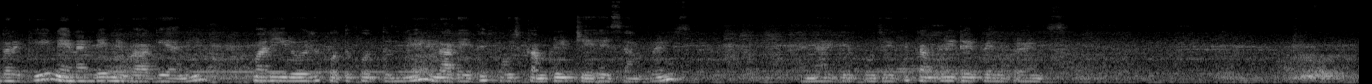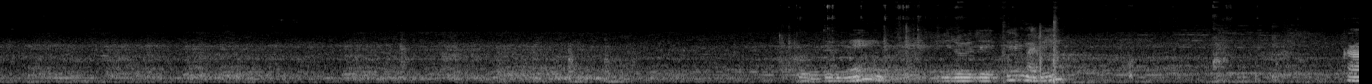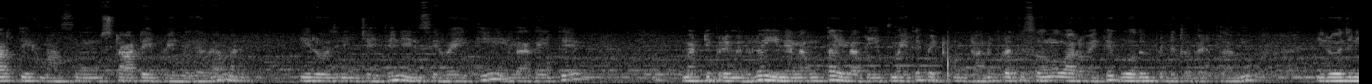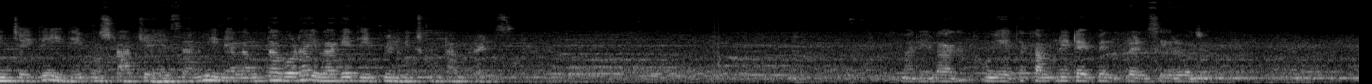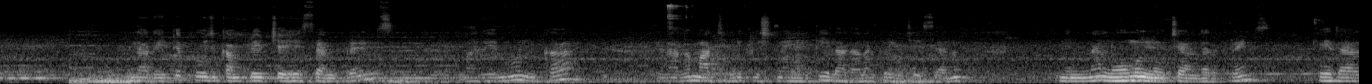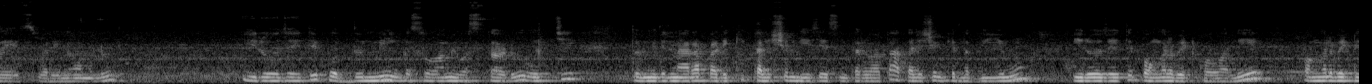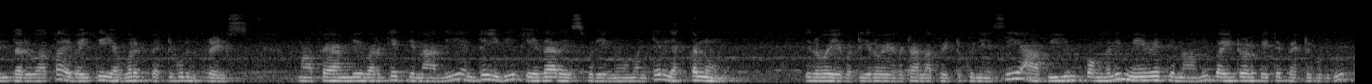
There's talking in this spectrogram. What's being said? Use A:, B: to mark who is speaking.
A: అందరికీ నేనండి మీ భాగ్యాన్ని మరి ఈరోజు పొద్దు పొద్దున్నే ఇలాగైతే పూజ కంప్లీట్ చేసేసాను ఫ్రెండ్స్. వినాయకుడి పూజ అయితే కంప్లీట్ అయిపోయింది ఫ్రెండ్స్. పొద్దున్నే ఈరోజైతే మరి కార్తీక మాసం స్టార్ట్ అయిపోయింది కదా మరి. ఈ రోజు నుంచి అయితే నేను శివయ్యకి ఇలాగైతే మట్టి ప్రమిదలో ఈ నెలంతా ఇలా దీపం అయితే పెట్టుకుంటాను. ప్రతి సోమవారం అయితే గోధుమ పిండితో పెడతాను. ఈ రోజు నుంచి అయితే ఈ దీపం స్టార్ట్ చేసేసాను. ఈ నెలంతా కూడా ఇలాగే దీపం వెలిగించుకుంటాను ఫ్రెండ్స్. మరి ఇలాగ పూజ అయితే కంప్లీట్ అయిపోయింది ఫ్రెండ్స్ ఈరోజు ఇలాగైతే పూజ కంప్లీట్ చేసేసాను ఫ్రెండ్స్. యొక్క ఇలాగ మా చిన్ని కృష్ణని అయితే ఇలాగ అలంకరించేశాను. నిన్న నోములు వచ్చాను కదా ఫ్రెండ్స్. కేదారేశ్వరి నోములు. ఈరోజైతే పొద్దున్నే ఇంకా స్వామి వస్తాడు. వచ్చి తొమ్మిదిన్నర పదికి కలుషం తీసేసిన తర్వాత ఆ కలుషం కింద బియ్యము ఈరోజైతే పొంగలు పెట్టుకోవాలి. పొంగలు పెట్టిన తర్వాత అవైతే ఎవరికి పెట్టకూడదు ఫ్రెండ్స్. మా ఫ్యామిలీ వరకే తినాలి అంటే ఇది కేదారేశ్వరి నోము అంటే లెక్క నోము. ఇరవై ఒకటి ఇరవై ఒకటి అలా పెట్టుకునేసి ఆ బియ్యం పొంగలి మేమే తినాలి బయట వాళ్ళకైతే పెట్టకూడదు.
